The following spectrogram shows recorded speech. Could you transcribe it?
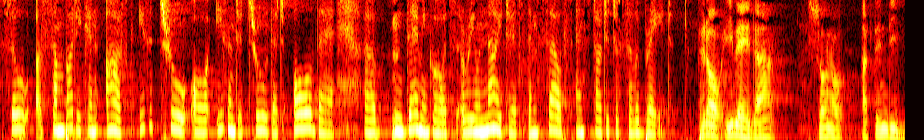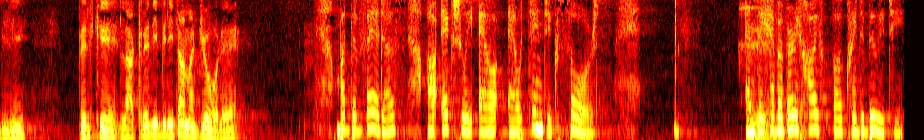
So uh, somebody can ask, is it true or isn't it true that all the uh, demigods reunited themselves and started to celebrate? Però i Veda sono attendibili perché la credibilità maggiore But the Vedas are actually our authentic source. And they have a very high uh, credibility.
